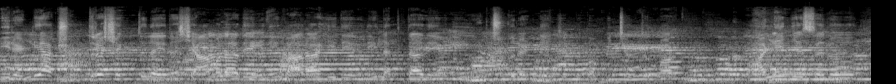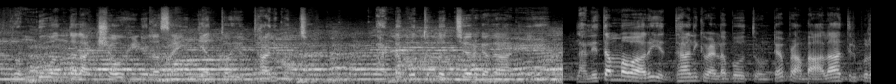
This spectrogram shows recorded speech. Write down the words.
మీరెళ్ళి ఆ క్షుద్ర శక్తులైన శ్యామలాదేవిని వారాహిదేవిని లలితాదేవిని ఈడ్చుకురండి అని చెప్పి పంపించాడు వాళ్ళు ఏం చేశారు? రెండు వందల అక్షౌహిణుల సైన్యంతో యుద్ధానికి వచ్చారు బండపుత్రులు వచ్చారు కదా అని. లలితమ్మ వారు యుద్ధానికి వెళ్ళబోతుంటే అప్పుడు బాలా త్రిపుర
